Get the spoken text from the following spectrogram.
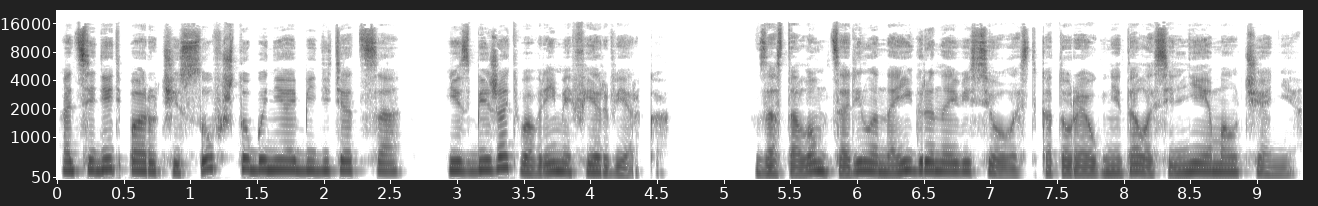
отсидеть пару часов, чтобы не обидеть отца, и сбежать во время фейерверка. За столом царила наигранная веселость, которая угнетала сильнее молчания.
